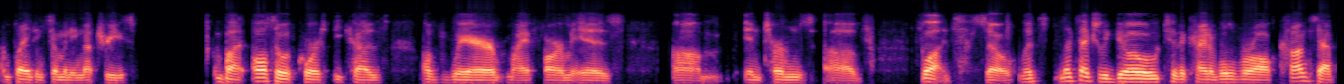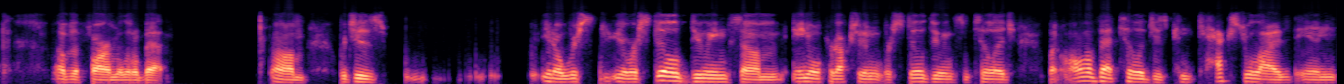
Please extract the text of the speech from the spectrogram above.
I'm planting so many nut trees. But also, of course, because of where my farm is um, in terms of floods. So let's let's actually go to the kind of overall concept of the farm a little bit, um, which is you know we're you know we're still doing some annual production, we're still doing some tillage, but all of that tillage is contextualized in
